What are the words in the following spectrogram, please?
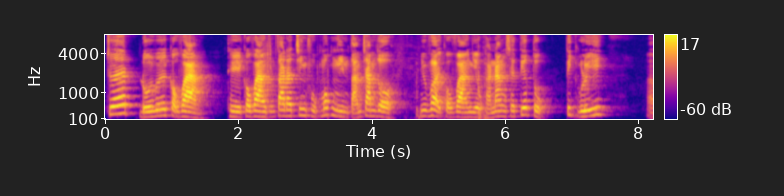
Trước hết, đối với cậu vàng thì cậu vàng chúng ta đã chinh phục mốc 1.800 rồi. Như vậy cậu vàng nhiều khả năng sẽ tiếp tục tích lũy uh,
